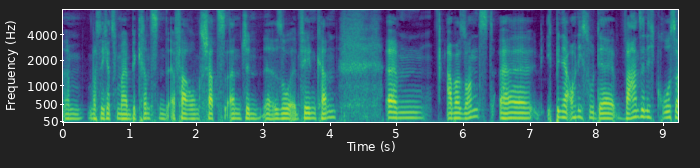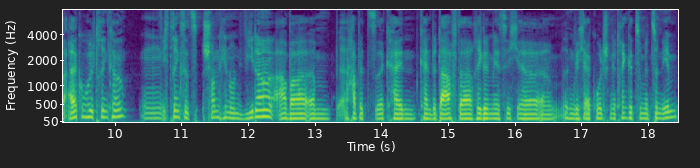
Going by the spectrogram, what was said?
ähm, was ich jetzt von meinem begrenzten Erfahrungsschatz an Gin äh, so empfehlen kann. Ähm, aber sonst, äh, ich bin ja auch nicht so der wahnsinnig große Alkoholtrinker. Mm, ich trinke es jetzt schon hin und wieder, aber ähm, habe jetzt äh, keinen kein Bedarf, da regelmäßig äh, irgendwelche alkoholischen Getränke zu mir zu nehmen.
